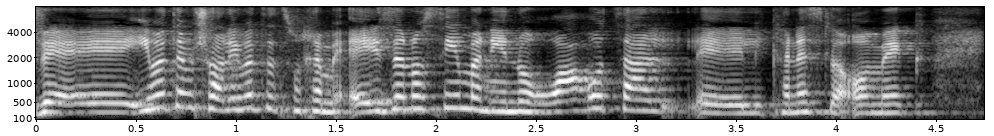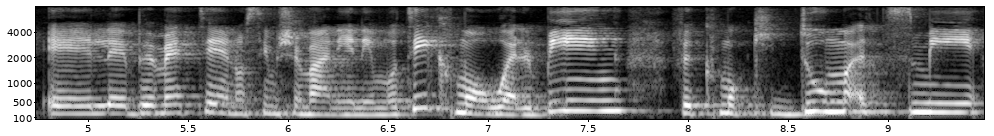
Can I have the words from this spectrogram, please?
ואם אתם שואלים את עצמכם איזה נושאים, אני נורא רוצה להיכנס לעומק לבאמת נושאים שמעניינים אותי, כמו well-being וכמו קידום עצמי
